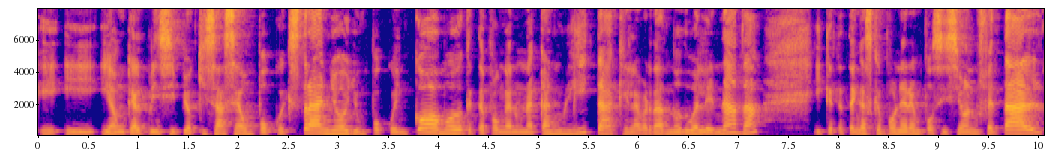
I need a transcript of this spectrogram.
y, aunque al principio quizás sea un poco extraño y un poco incómodo que te pongan una canulita, que la verdad no duele nada, y que te tengas que poner en posición fetal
